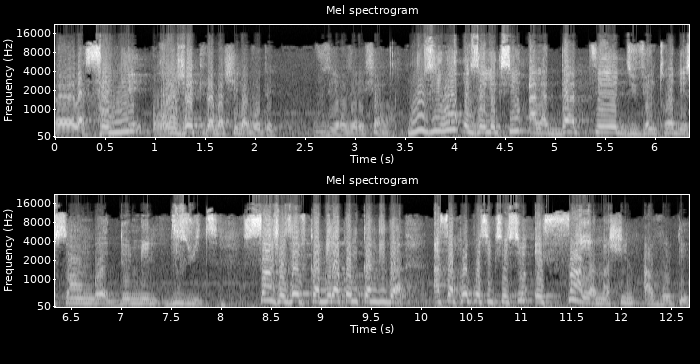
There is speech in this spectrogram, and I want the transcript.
euh, la CENI rejette la machine à voter. Vous irez aux élections alors Nous irons aux élections à la date du 23 décembre 2018. Sans Joseph Kabila comme candidat à sa propre succession et sans la machine à voter.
